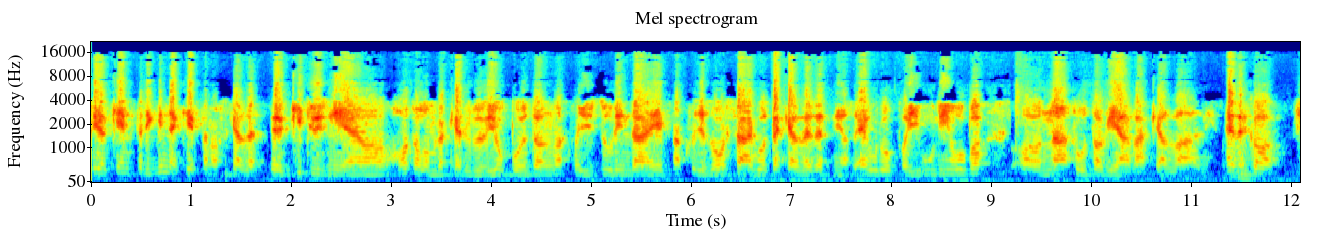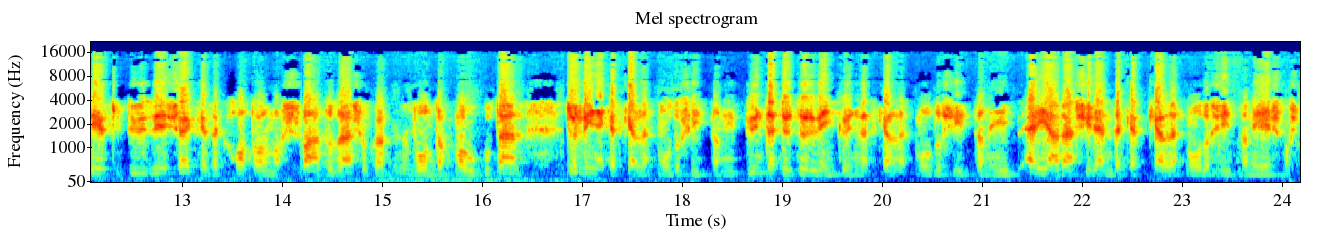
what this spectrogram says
célként pedig mindenképpen azt kellett kitűznie a hatalomra kerülő jobboldalnak, vagyis Zulindáéknak, hogy az országot be kell vezetni az Európai Unióba, a NATO tagjává kell válni. Ezek a célkitűzések, ezek hatalmas változásokat vontak maguk után, törvényeket kellett módosítani, büntető törvénykönyvet kellett módosítani, eljárási rendeket kellett módosítani, és most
